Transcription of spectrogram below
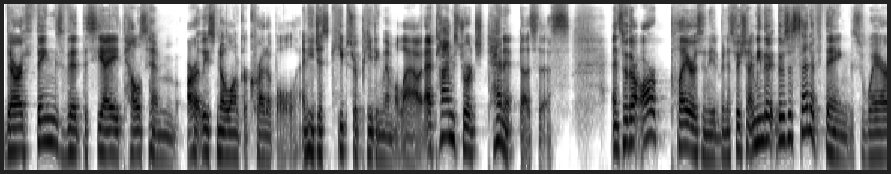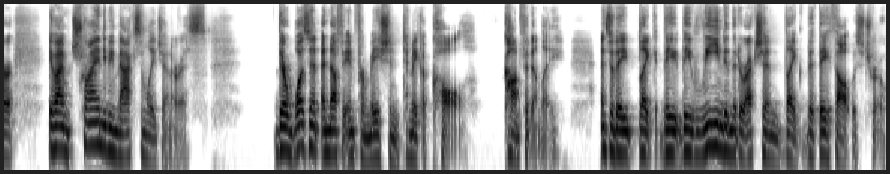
there are things that the CIA tells him are at least no longer credible, and he just keeps repeating them aloud. At times, George Tenet does this. And so there are players in the administration. I mean, there, there's a set of things where if I'm trying to be maximally generous, there wasn't enough information to make a call confidently. And so they like they they leaned in the direction like that they thought was true.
